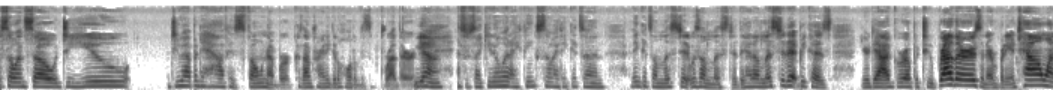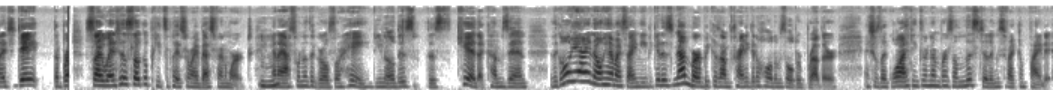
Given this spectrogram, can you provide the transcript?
so and so. Do you do you happen to have his phone number? Because I'm trying to get a hold of his brother. Yeah. And so it's like, you know what? I think so. I think it's on. I think it's unlisted. It was unlisted. They had unlisted it because your dad grew up with two brothers, and everybody in town wanted to date the brother. So I went to this local pizza place where my best friend worked, mm-hmm. and I asked one of the girls, "Well, hey, do you know this this kid that comes in?" And they go, "Oh yeah, I know him." I said, "I need to get his number because I'm trying to get a hold of his older brother." And she was like, "Well, I think their number is unlisted. Let me see if I can find it."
